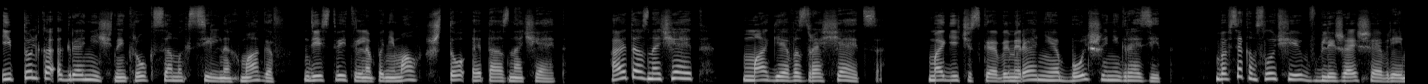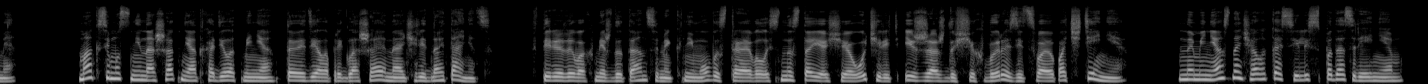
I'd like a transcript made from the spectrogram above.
И только ограниченный круг самых сильных магов действительно понимал, что это означает. А это означает — магия возвращается. Магическое вымирание больше не грозит. Во всяком случае, в ближайшее время. Максимус ни на шаг не отходил от меня, то и дело приглашая на очередной танец. В перерывах между танцами к нему выстраивалась настоящая очередь из жаждущих выразить свое почтение. На меня сначала косились с подозрением,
